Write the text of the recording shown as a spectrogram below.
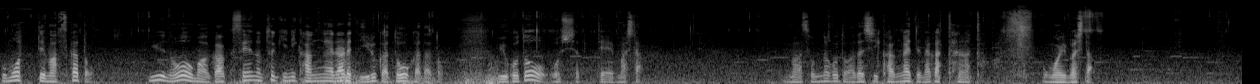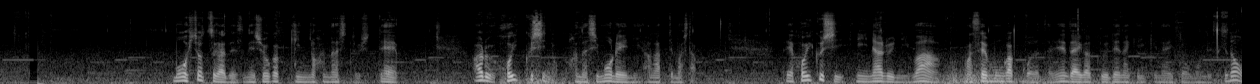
思ってますかと。いうのを、まあ、学生の時に考えられているかどうかだということをおっしゃってました。まあそんなこと私考えてなかったなと思いました。もう一つがですね奨学金の話としてある保育士の話も例に上がってました。で保育士になるには、まあ、専門学校だったりね大学出なきゃいけないと思うんですけど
